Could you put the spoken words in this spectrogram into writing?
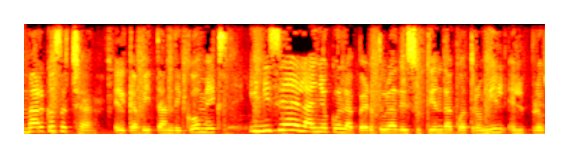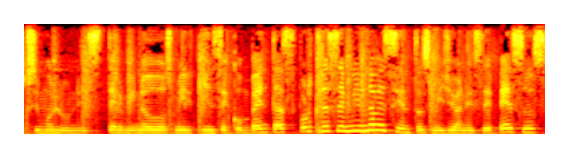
Marcos Achar, el capitán de Comex, inicia el año con la apertura de su tienda 4000 el próximo lunes. Terminó 2015 con ventas por 13.900 millones de pesos.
